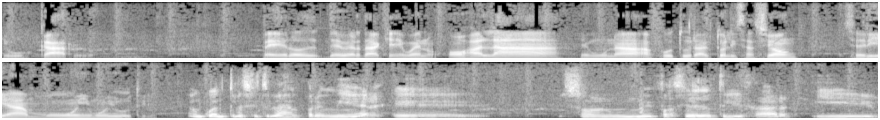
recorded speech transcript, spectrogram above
buscarlo. Pero de verdad que, bueno, ojalá en una futura actualización sería muy, muy útil. En cuanto a los títulos en Premiere, eh, son muy fáciles de utilizar y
